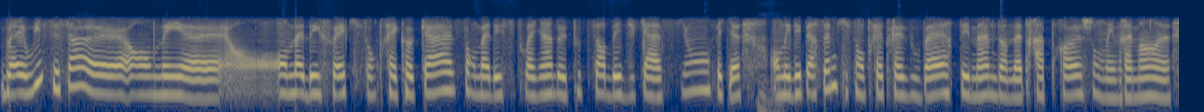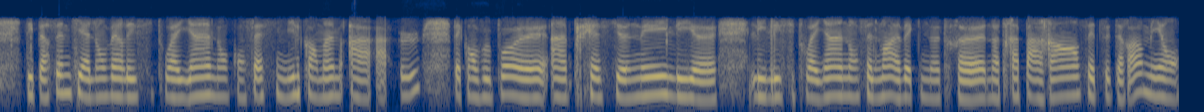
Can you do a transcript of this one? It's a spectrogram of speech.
Ben oui, c'est ça. Euh, on est, euh, on a des faits qui sont très cocasses. On a des citoyens de toutes sortes d'éducation. Fait que Mhm. on est des personnes qui sont très très ouvertes et même dans notre approche, on est vraiment euh, des personnes qui allons vers les citoyens. Donc on s'assimile quand même à, à eux. Fait qu'on veut pas euh, impressionner les, euh, les les citoyens non seulement avec notre euh, notre apparence, etc. Mais on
